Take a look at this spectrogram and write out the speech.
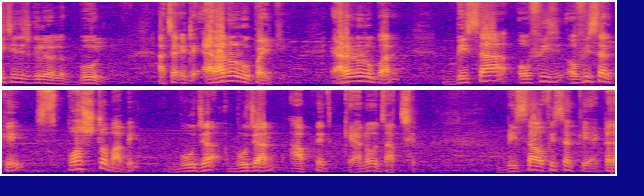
এই জিনিসগুলি হলো ভুল। আচ্ছা এটা এড়ানোর উপায় কী? এড়ানোর উপায়, ভিসা অফিস অফিসারকে স্পষ্টভাবে বুঝা, বুঝান আপনি কেন যাচ্ছেন। ভিসা অফিসারকে একটা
